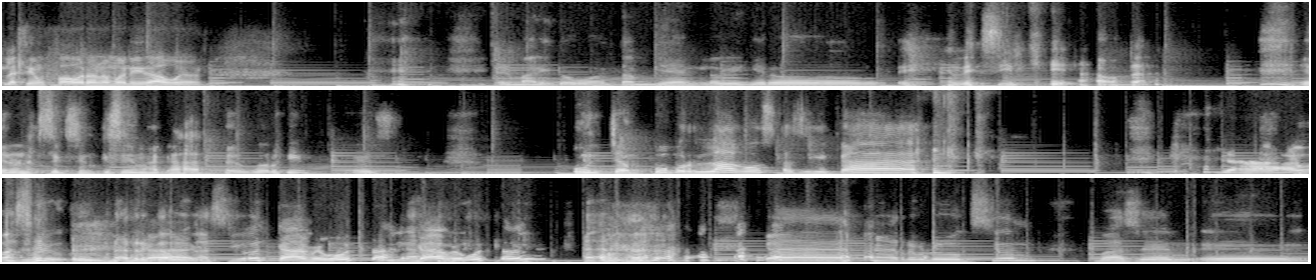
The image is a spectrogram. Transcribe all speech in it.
Le hacía un favor a la humanidad, weón. Hermanito, weón, también lo que quiero decir que ahora, en una sección que se me acaba de ocurrir, es un champú por lagos, así que cada Ya. vamos a hacer una recaudación, Cada me gusta, Ya. cada me gusta, weón. cada reproducción va a ser, eh,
